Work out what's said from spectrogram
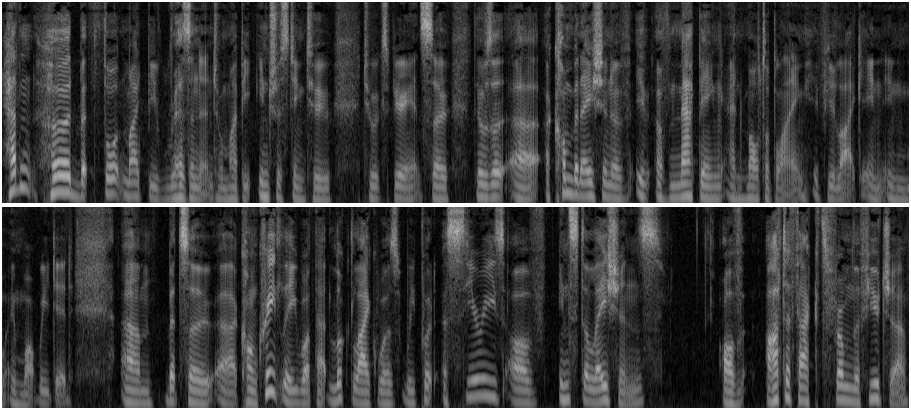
hadn't heard but thought might be resonant or might be interesting to to experience. So there was a, a combination of of mapping and multiplying, if you like, in in, in what we did. Um, but so uh, concretely, what that looked like was we put a series of installations of artifacts from the future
